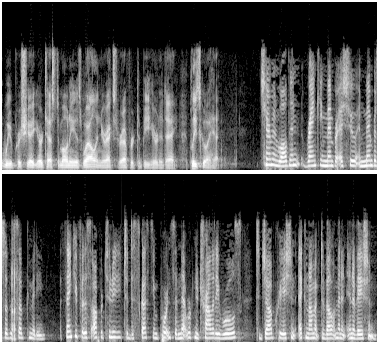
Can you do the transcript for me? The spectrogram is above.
We appreciate your testimony as well and your extra effort to be here today. Please go ahead. Chairman Walden, Ranking Member Eshoo, and members of the subcommittee, thank you for this opportunity to discuss the importance of network neutrality rules to job creation, economic development, and innovation.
